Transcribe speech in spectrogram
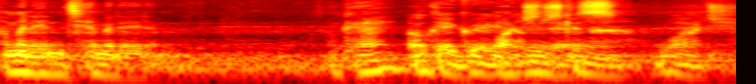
I'm gonna intimidate him. Okay? Okay, great. Watch I'm just this. gonna watch.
